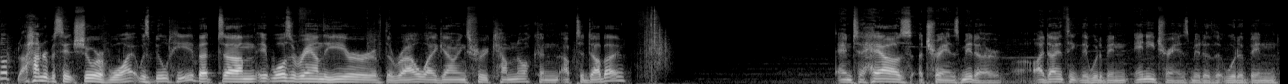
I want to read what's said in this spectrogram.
Not 100% sure of why it was built here, but um, it was around the era of the railway going through Cumnock and up to Dubbo. And to house a transmitter, I don't think there would have been any transmitter that would have been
